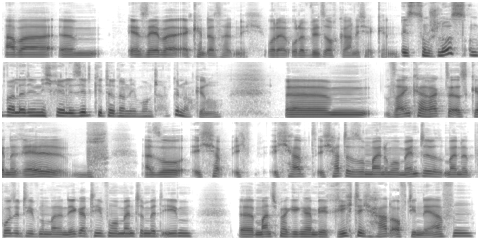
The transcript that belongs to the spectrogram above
Aber ähm, er selber erkennt das halt nicht. Oder, oder will es auch gar nicht erkennen. Bis zum Schluss und weil er den nicht realisiert, geht er dann eben unter. Genau. Genau. Ähm, sein Charakter ist generell, pff, also ich habe, ich, ich hab, ich hatte so meine Momente, meine positiven und meine negativen Momente mit ihm. Äh, manchmal ging er mir richtig hart auf die Nerven,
